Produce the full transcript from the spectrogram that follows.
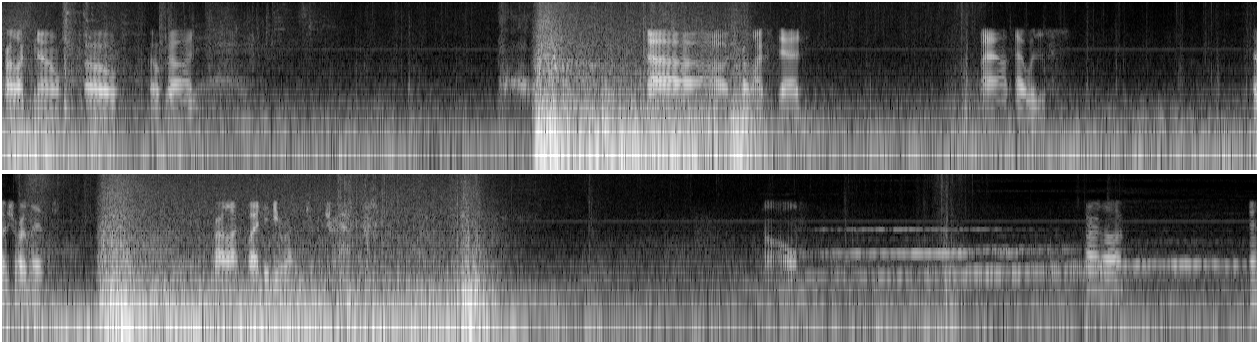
Karlach, no. Oh, oh god. Ah, Karlach's dead. Wow, that was... Was short-lived. Karlach, why did you run into Eh.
